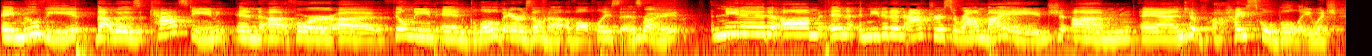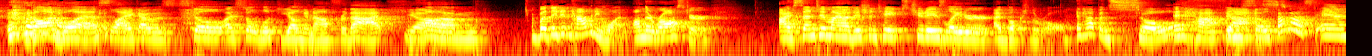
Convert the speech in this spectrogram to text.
a movie that was casting in uh, for uh, filming in Globe, Arizona, of all places, right. needed um and needed an actress around my age um and a high school bully which god bless like i was still i still looked young enough for that Yeah. um but they didn't have anyone on their roster i sent in my audition tapes. Two days later i booked the role. It happens so it happened so fast. fast. And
